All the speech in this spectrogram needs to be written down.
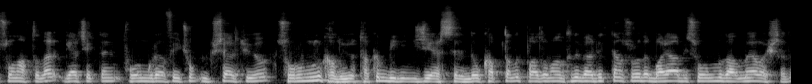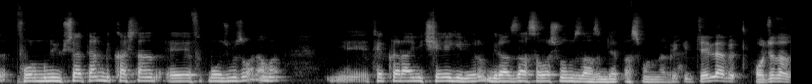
son haftalar gerçekten form grafiği çok yükseltiyor. Sorumluluk alıyor takım bilinci içerisinde. O kaptanlık pazomantını verdikten sonra da bayağı bir sorumluluk almaya başladı. Formunu yükselten birkaç tane e, futbolcumuz var ama tekrar aynı şeye geliyorum. Biraz daha savaşmamız lazım deplasmanlarda. Peki Celil abi hoca da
